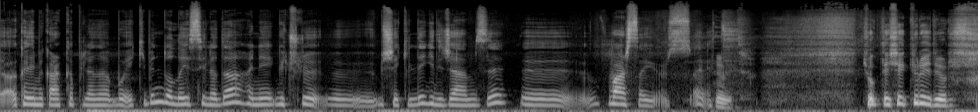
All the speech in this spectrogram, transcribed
E, akademik arka plana bu ekibin. Dolayısıyla da hani güçlü e, bir şekilde gideceğimizi e, varsayıyoruz. Evet. Evet. Çok teşekkür ediyoruz.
